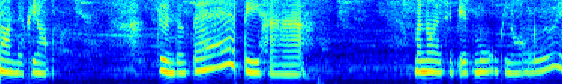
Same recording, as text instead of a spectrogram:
นอนเดี๋ยพี่น้อง ตื่นตั้งแต่ตีหามานอนสิบเอ็ดโมงพี่น้องเอ้ย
